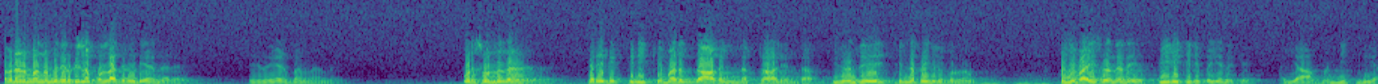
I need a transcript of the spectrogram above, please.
அப்புறம் நம்ம நம்ம திருவடி எல்லாம் பொல்லா திருவடியானாரு ஒரு சொல்லுதான் பிறவி பிணிக்கு மருந்தாகல் நற்றாள் என்றார். இது வந்து சின்ன பையங்களுக்கு சொல்லணும். கொஞ்சம் வயசு வந்த பிஹெச்டி பையனுக்கு ஐயா மன்னிக்கலையா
